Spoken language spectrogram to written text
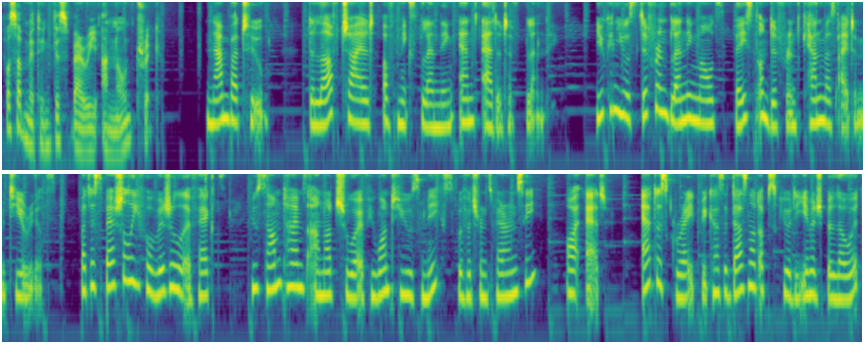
for submitting this very unknown trick. Number 2. The love child of mixed blending and additive blending. You can use different blending modes based on different canvas item materials. But especially for visual effects, you sometimes are not sure if you want to use mix with a transparency or add. Add is great because it does not obscure the image below it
